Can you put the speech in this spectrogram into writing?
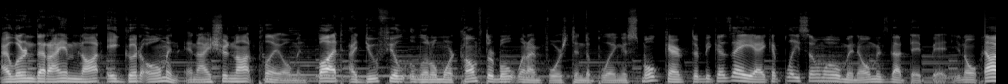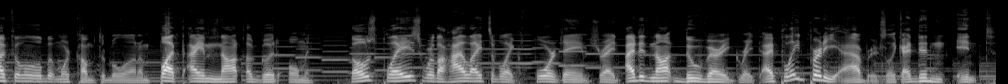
I learned that I am not a good Omen, and I should not play Omen. But I do feel a little more comfortable when I'm forced into playing a smoke character because, hey, I can play some Omen. Omen's not that bad, you know? Now I feel a little bit more comfortable on him, but I am not a good Omen. Those plays were the highlights of like four games, right? I did not do very great. I played pretty average. Like I didn't int.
